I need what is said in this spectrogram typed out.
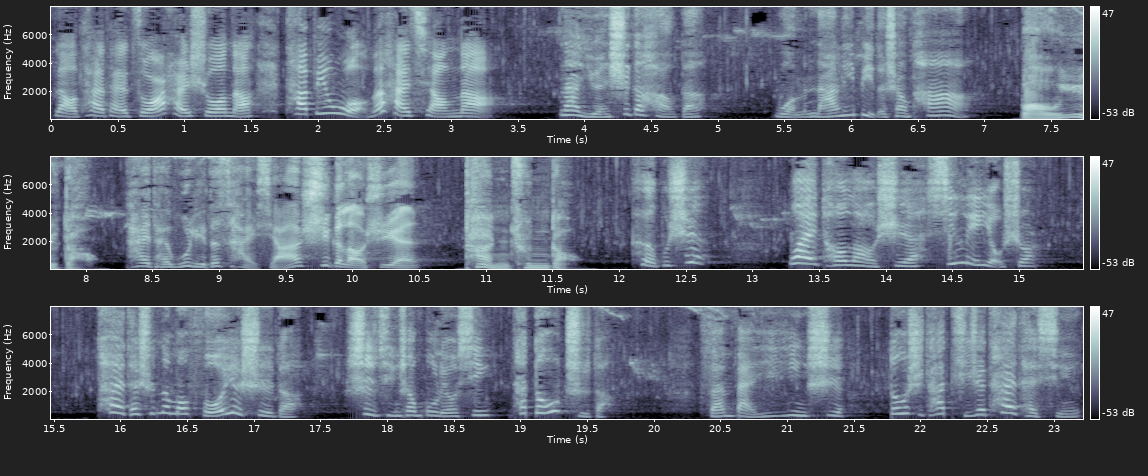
老太太昨儿还说呢，她比我们还强呢。那原是个好的，我们哪里比得上她啊？”宝玉道：“太太屋里的彩霞是个老实人。”探春道：“可不是，外头老实，心里有数。太太是那么佛爷似的，事情上不留心，她都知道。”凡百依应事，都是他提着太太行，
